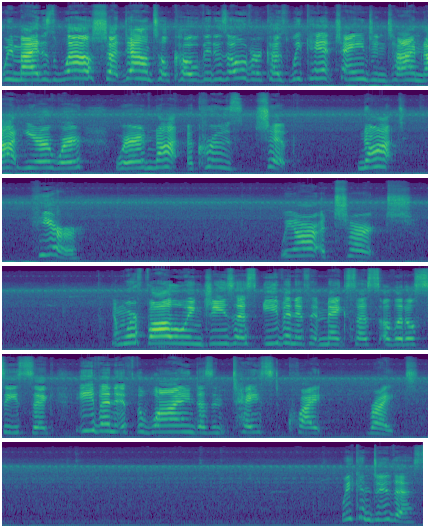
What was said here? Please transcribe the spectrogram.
We might as well shut down till COVID is over because we can't change in time. Not here. We're, we're not a cruise ship. Not here. We are a church. And we're following Jesus even if it makes us a little seasick, even if the wine doesn't taste quite right. We can do this.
